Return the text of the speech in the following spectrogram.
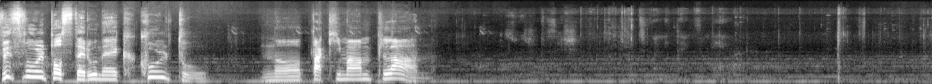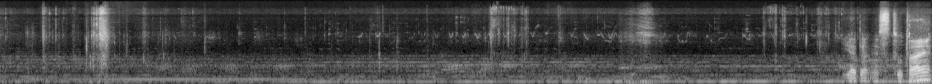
Wyzwól posterunek kultu. No, taki mam plan. Jeden jest tutaj.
